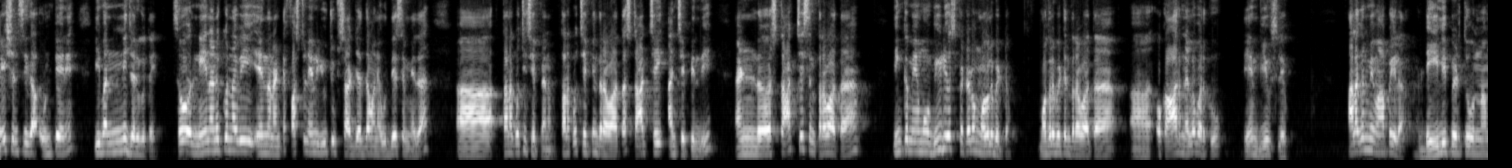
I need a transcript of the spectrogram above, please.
పేషెన్సీగా ఉంటేనే ఇవన్నీ జరుగుతాయి. సో నేను అనుకున్నవి ఏంటంటే ఫస్ట్ నేను యూట్యూబ్ స్టార్ట్ చేద్దాం అనే ఉద్దేశం మీద తనకొచ్చి తనకు వచ్చి చెప్పాను. తనకు వచ్చి చెప్పిన తర్వాత స్టార్ట్ చేయి అని చెప్పింది. అండ్ స్టార్ట్ uh, చేసిన తర్వాత ఇంకా మేము వీడియోస్ పెట్టడం మొదలు పెట్టాం మొదలు పెట్టిన తర్వాత ఒక ఆరు నెలల వరకు ఏం వ్యూస్ లేవు. అలాగని మేము ఆపేలా. డైలీ పెడుతూ ఉన్నాం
